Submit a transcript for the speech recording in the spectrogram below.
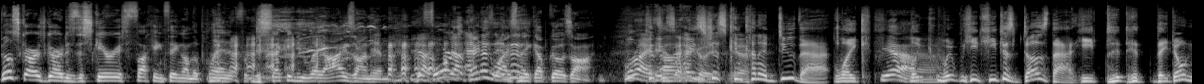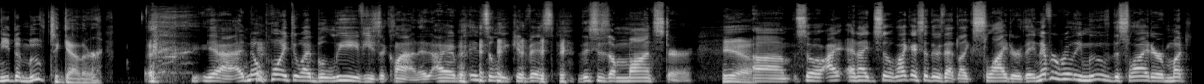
Bill Skarsgård is the scariest fucking thing on the planet from the second you lay eyes on him before yeah, the and that's- and Pennywise this- makeup goes on. right. Because Exactly. guys just can yeah. kind of do that. Like, Yeah. like w- he he just does that. He, he they don't need to move together. Yeah, at no point do I believe he's a clown. I am instantly convinced this is a monster. Yeah. Um, so I and I so like I said, there's that like slider. They never really moved the slider much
